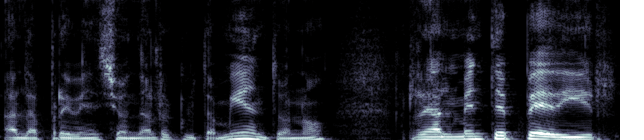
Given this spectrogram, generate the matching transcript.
a la prevención del reclutamiento, ¿no? Realmente pedir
